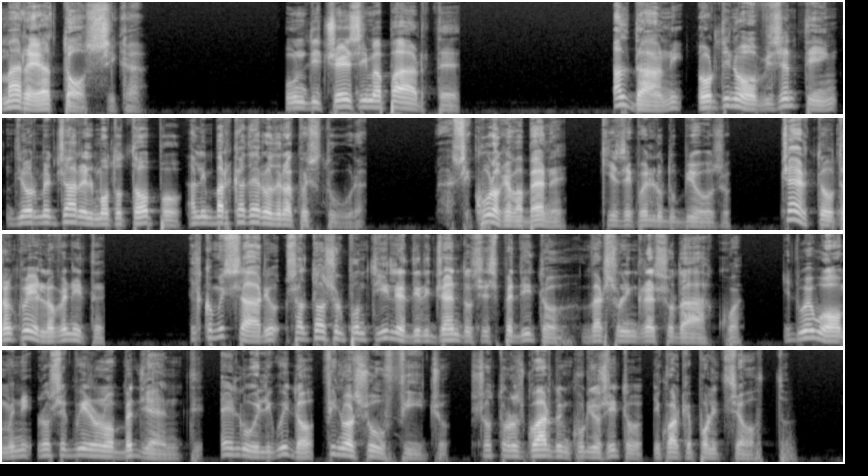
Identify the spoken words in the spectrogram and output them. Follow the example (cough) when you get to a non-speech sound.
Marea tossica. Undicesima parte. Aldani ordinò a Visentin di ormeggiare il mototopo all'imbarcadero della questura. Sicuro che va bene? chiese quello dubbioso. Certo, tranquillo, venite. Il commissario saltò sul pontile dirigendosi spedito verso l'ingresso d'acqua. I due uomini lo seguirono obbedienti e lui li guidò fino al suo ufficio, sotto lo sguardo incuriosito di qualche poliziotto.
